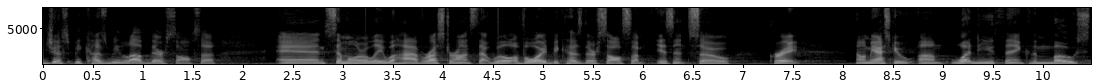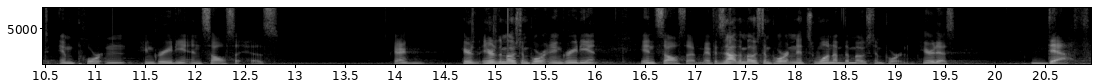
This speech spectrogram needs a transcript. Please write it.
just because we love their salsa. And similarly, we'll have restaurants that we'll avoid because their salsa isn't so great. Now, let me ask you um, what do you think the most important ingredient in salsa is? Okay? Here's, here's the most important ingredient in salsa. If it's not the most important, it's one of the most important. Here it is death.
